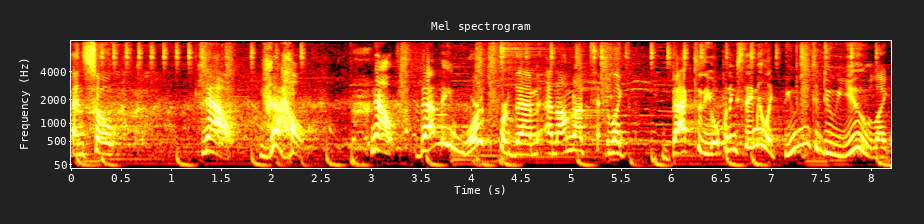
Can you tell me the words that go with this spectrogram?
And so, now, now, now, that may work for them, and I'm not, t- like, back to the opening statement, like, you need to do you. Like,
